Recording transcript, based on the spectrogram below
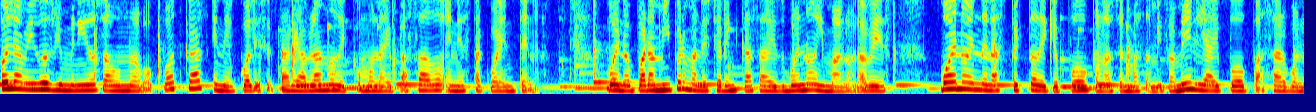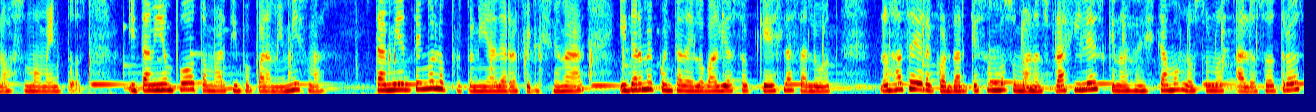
Hola amigos, bienvenidos a un nuevo podcast en el cual les estaré hablando de cómo la he pasado en esta cuarentena. Bueno, para mí permanecer en casa es bueno y malo a la vez. Bueno en el aspecto de que puedo conocer más a mi familia y puedo pasar buenos momentos y también puedo tomar tiempo para mí misma. También tengo la oportunidad de reflexionar y darme cuenta de lo valioso que es la salud. Nos hace recordar que somos humanos frágiles, que nos necesitamos los unos a los otros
